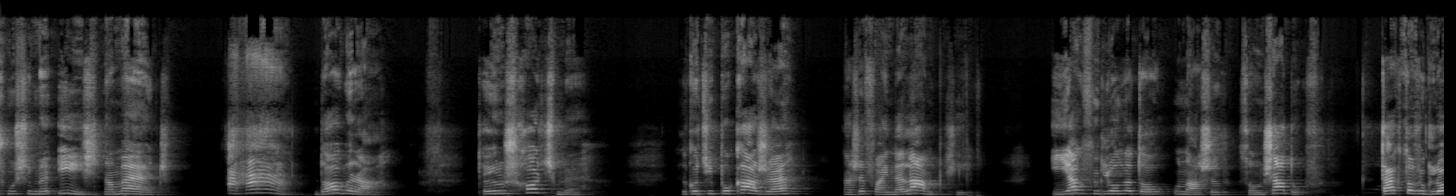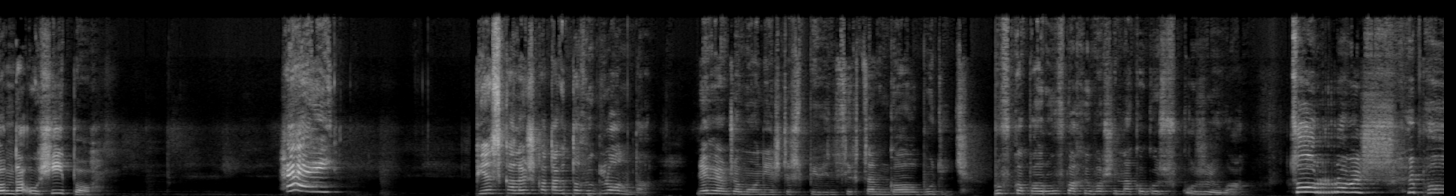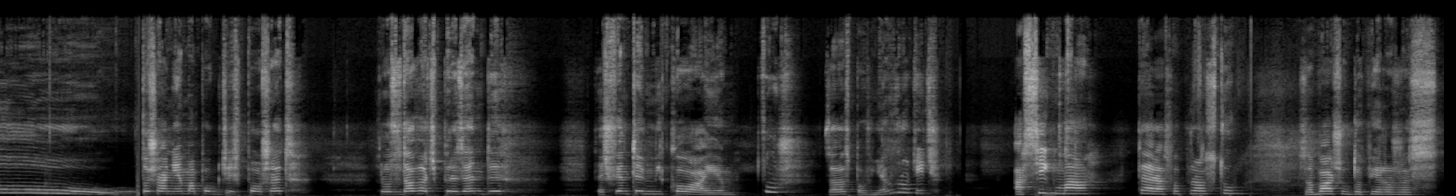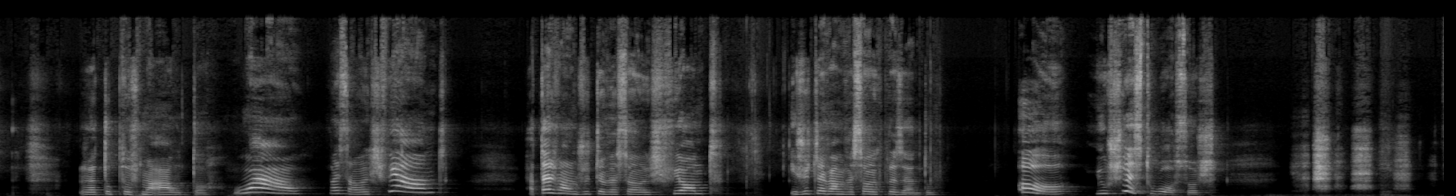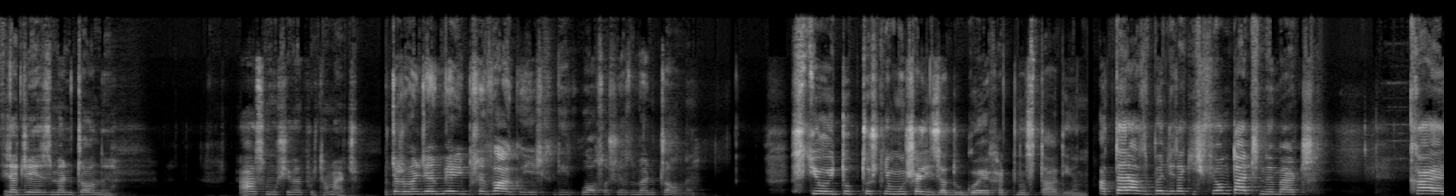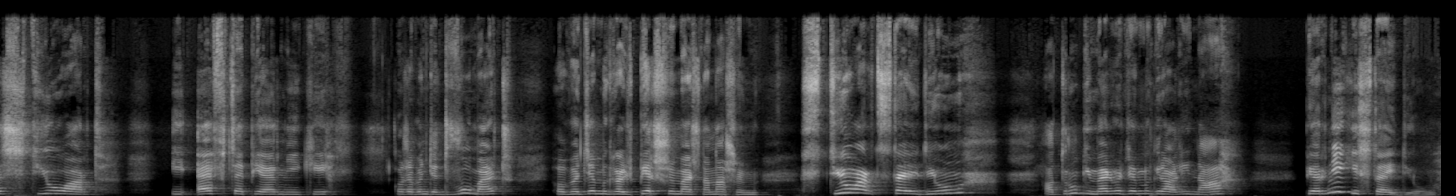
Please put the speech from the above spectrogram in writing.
Już musimy iść na mecz. Aha, dobra. To już chodźmy. Tylko ci pokażę nasze fajne lampki. I jak wygląda to u naszych sąsiadów. Tak to wygląda u Hipo. Hej! Pieska Leszka tak to wygląda. Nie wiem, czemu on jeszcze śpi, więc nie chcę go obudzić. Parówka, parówka chyba się na kogoś wkurzyła. Co robisz, hypo? Tosia nie ma, po gdzieś poszedł rozdawać prezenty ze świętym Mikołajem. Cóż, zaraz powinien wrócić. A Sigma teraz po prostu zobaczył dopiero, że, że tu ktoś ma auto. Wow, wesołych świąt! Ja też Wam życzę wesołych świąt i życzę Wam wesołych prezentów. O, już jest łosoś. Widać, że jest zmęczony. Teraz musimy pójść na mecz. Chociaż będziemy mieli przewagę, jeśli łosoś jest zmęczony. Stu i Tuptuś nie musieli za długo jechać na stadion. A teraz będzie taki świąteczny mecz. KS Stewart i FC Pierniki. Tylko, że będzie dwumecz, bo będziemy grać pierwszy mecz na naszym Stewart Stadium, a drugi mecz będziemy grali na Pierniki Stadium,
